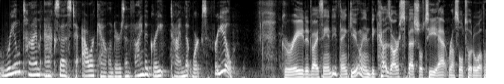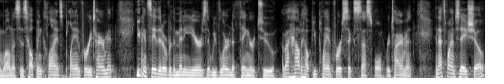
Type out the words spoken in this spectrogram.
real time access to our calendars and find a great time that works for you. Great advice, Andy. Thank you. And because our specialty at Russell Total Wealth and Wellness is helping clients plan for retirement, you can say that over the many years that we've learned a thing or two about how to help you plan for a successful retirement. And that's why on today's show,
